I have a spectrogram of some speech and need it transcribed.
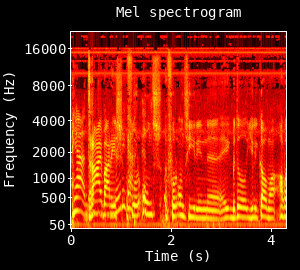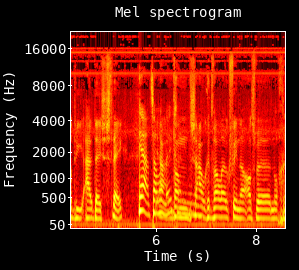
ja, draaibaar is voor ons, voor ons hier in... ik bedoel, jullie komen alle drie uit deze streek. Ja, het zou wel leuk dan zijn. Dan zou ik het wel leuk vinden als we nog,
